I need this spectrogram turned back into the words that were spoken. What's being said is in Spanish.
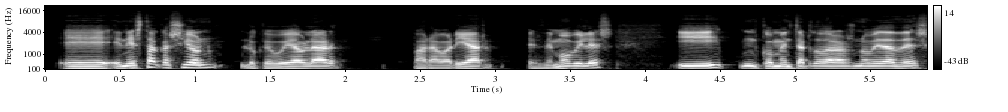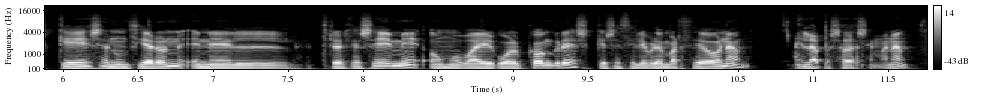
Eh, en esta ocasión lo que voy a hablar, para variar, es de móviles y comentar todas las novedades que se anunciaron en el 3GSM o Mobile World Congress que se celebró en Barcelona en la pasada semana.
